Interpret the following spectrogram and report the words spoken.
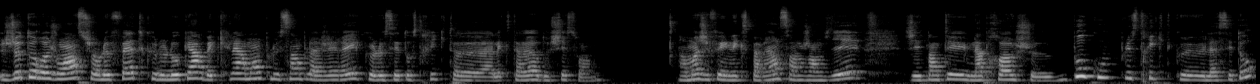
je te rejoins sur le fait que le low carb est clairement plus simple à gérer que le céto strict euh, à l'extérieur de chez soi. Alors moi, j'ai fait une expérience en janvier j'ai tenté une approche euh, beaucoup plus stricte que l'acéto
